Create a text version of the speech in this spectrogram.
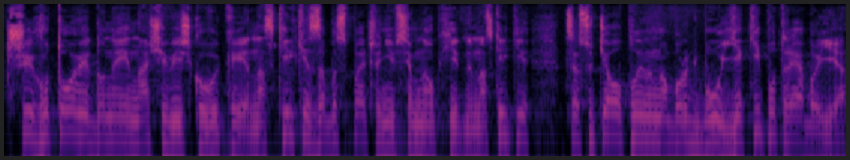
Чи готові до неї наші військовики? Наскільки забезпечені всім необхідним? Наскільки це суттєво вплине на боротьбу? Які потреби є?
